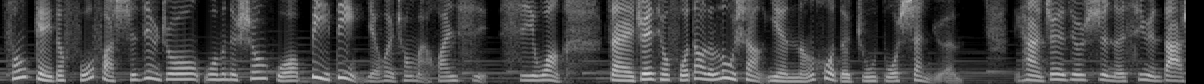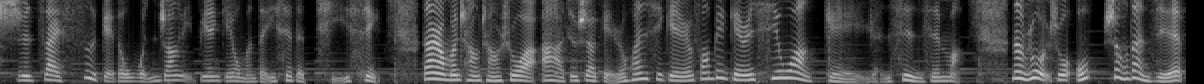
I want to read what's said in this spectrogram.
从给的佛法实践中，我们的生活必定也会充满欢喜、希望，在追求佛道的路上，也能获得诸多善缘。你看，这个就是呢，星云大师在四给的文章里边给我们的一些的提醒。当然，我们常常说啊啊，就是要给人欢喜、给人方便、给人希望、给人信心嘛。那如果说哦，圣诞节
